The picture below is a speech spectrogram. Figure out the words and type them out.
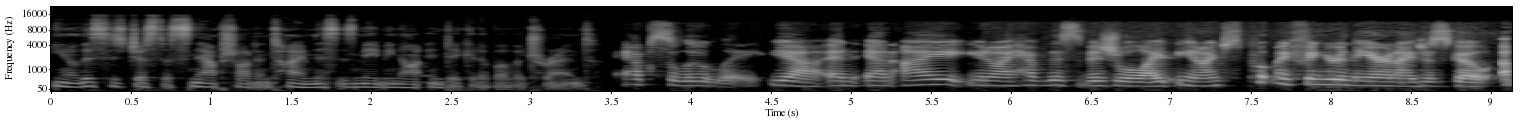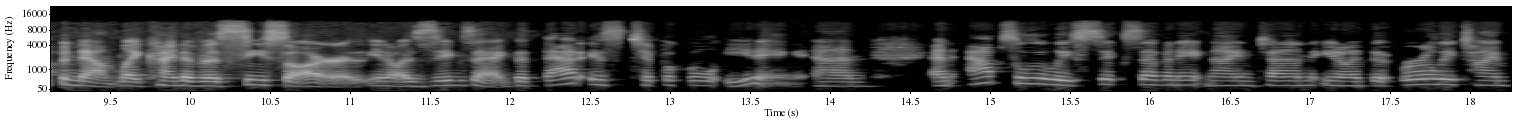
you know this is just a snapshot in time. This is maybe not indicative of a trend. Absolutely. Yeah. And and i you know i have this visual. I you know i just put my finger in the air and i just go up and down like kind of a seesaw or you know a zigzag that that is typical eating. And and absolutely six seven eight nine ten you know at the early time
